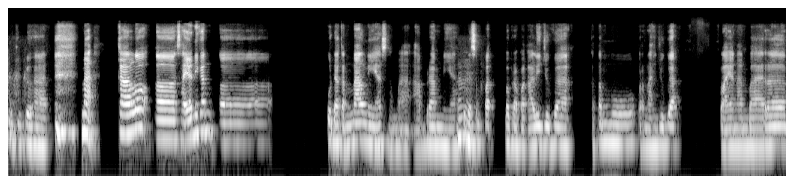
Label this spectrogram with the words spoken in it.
Puji Tuhan. Nah, kalau eh, saya nih kan eh, udah kenal nih ya sama Abram nih ya, Hmm. udah sempat beberapa kali juga ketemu, pernah juga pelayanan bareng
